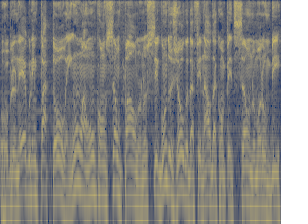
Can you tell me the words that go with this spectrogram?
O rubro-negro empatou em 1 um a 1 um com o São Paulo no segundo jogo da final da competição no Morumbi.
